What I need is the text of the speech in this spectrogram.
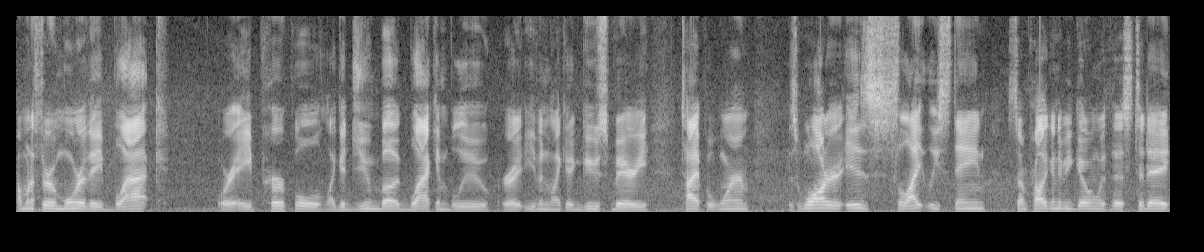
I'm gonna throw more of a black or a purple, like a June bug, black and blue, or even like a gooseberry type of worm. This water is slightly stained, so I'm probably gonna be going with this today.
